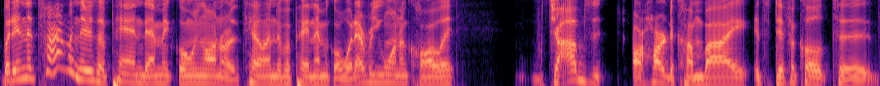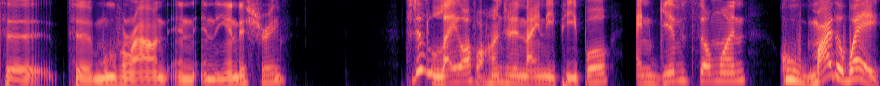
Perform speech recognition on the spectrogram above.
But in a time when there's a pandemic going on, or the tail end of a pandemic, or whatever you want to call it, jobs are hard to come by. It's difficult to to to move around in in the industry. to just lay off 190 people and give someone who, by the way,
